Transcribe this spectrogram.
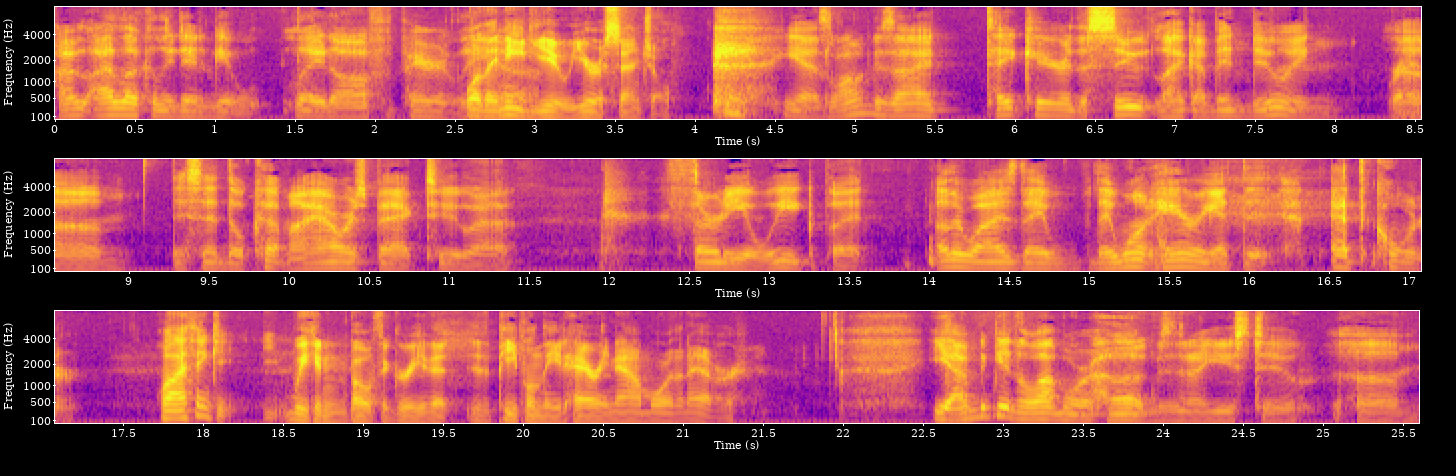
I, I luckily didn't get laid off. Apparently, Well, they uh, need you. You're essential. Yeah, as long as I take care of the suit like I've been doing. Right. Um, they said they'll cut my hours back to uh, thirty a week, but otherwise they they want Harry at the at the corner. Well, I think we can both agree that the people need Harry now more than ever. Yeah, I've been getting a lot more hugs than I used to. Um,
